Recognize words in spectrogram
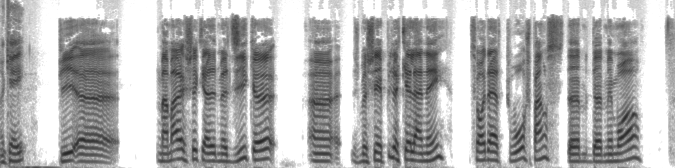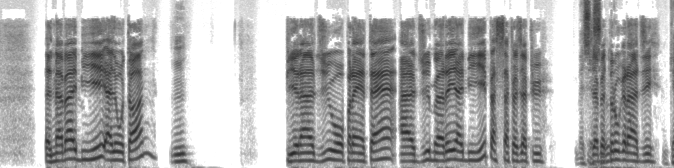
OK. Puis, euh, ma mère, je sais qu'elle me dit que, euh, je me souviens plus de quelle année, secondaire 3, je pense, de, de mémoire. Elle m'avait habillé à l'automne. Hmm. Puis, rendu au printemps, elle a dû me réhabiller parce que ça faisait plus. Ben, J'avais trop grandi. OK.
